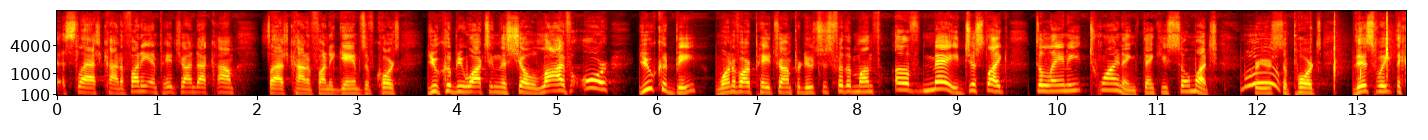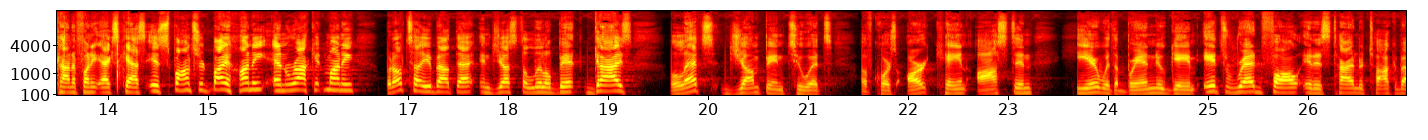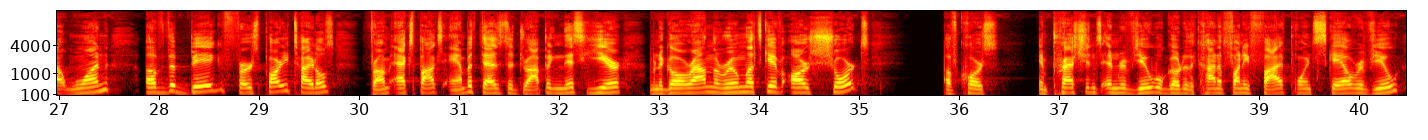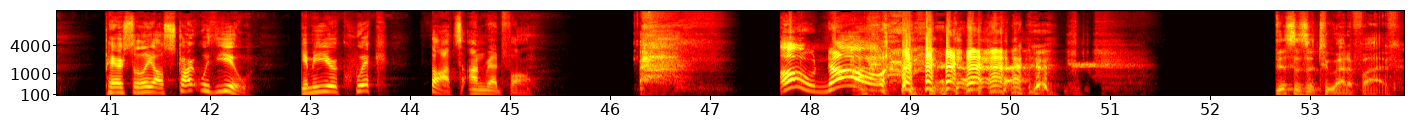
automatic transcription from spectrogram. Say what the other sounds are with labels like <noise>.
slash kind of funny and patreon.com slash kind of funny games. Of course, you could be watching the show live or you could be one of our Patreon producers for the month of May, just like Delaney Twining. Thank you so much for your support. This week, the Kind of Funny Xcast is sponsored by Honey and Rocket Money, but I'll tell you about that in just a little bit. Guys, let's jump into it. Of course, Arkane Austin here with a brand new game. It's Redfall. It is time to talk about one of the big first party titles from Xbox and Bethesda dropping this year. I'm going to go around the room. Let's give our short, of course, impressions and review. We'll go to the kind of funny five point scale review. Personally, I'll start with you. Give me your quick thoughts on Redfall. <sighs> <sighs> <sighs> Oh no! <laughs> This is a two out of five.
